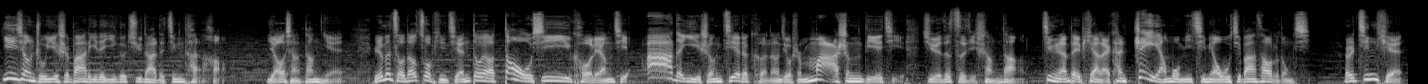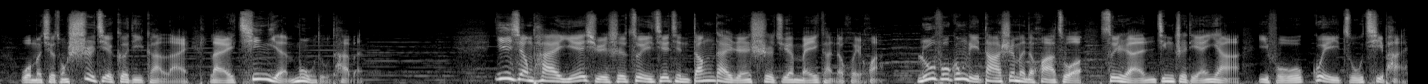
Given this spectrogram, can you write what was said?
印象主义是巴黎的一个巨大的惊叹号。遥想当年，人们走到作品前都要倒吸一口凉气，啊的一声，接着可能就是骂声迭起，觉得自己上当了，竟然被骗来看这样莫名其妙、乌七八糟的东西。而今天，我们却从世界各地赶来，来亲眼目睹他们。印象派也许是最接近当代人视觉美感的绘画，卢浮宫里大师们的画作虽然精致典雅，一幅贵族气派，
